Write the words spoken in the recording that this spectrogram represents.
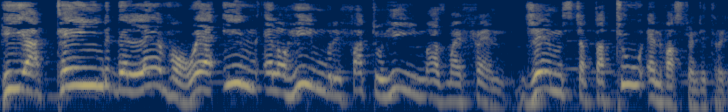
he attained the level wherein Elohim referred to him as my friend. James chapter 2 and verse 23.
